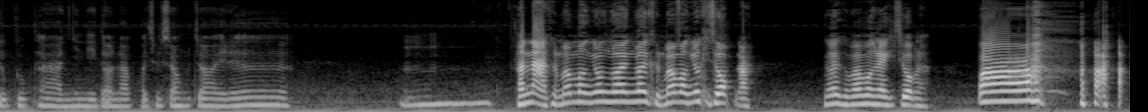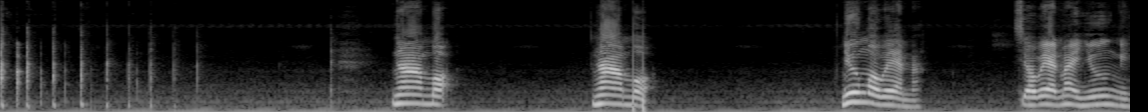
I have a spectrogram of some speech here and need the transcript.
ทุกทุกๆท่านยินดีต้อนรับเข้าสู่ช่องจอยเด้ออืมหันหน้าขึ้นมาเมืองยเงยเงยขึ้นมาเมืองยขี้ชบนะเงยขึ้นมาเมืองในขี้ชบนะป้างาม ยืงบ่แวนนะเสียแวนมาให้ยืงนี่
